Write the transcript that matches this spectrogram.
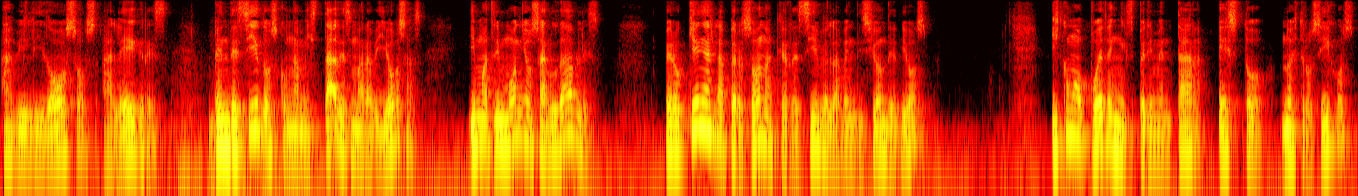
habilidosos, alegres, bendecidos con amistades maravillosas y matrimonios saludables. Pero ¿quién es la persona que recibe la bendición de Dios? ¿Y cómo pueden experimentar esto nuestros hijos?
